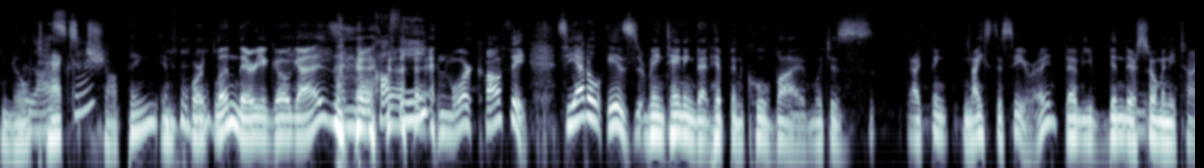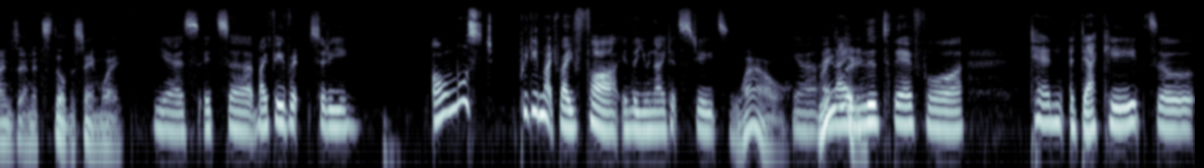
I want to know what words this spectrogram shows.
no Alaska. tax shopping in Portland. there you go, guys. more coffee. and more coffee. Seattle is maintaining that hip and cool vibe, which is, I think, nice to see, right? You've been there so many times and it's still the same way. Yes, it's uh, my favorite city, almost pretty much by far in the United States. Wow. Yeah, Really? and I lived there for ten a decade, so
